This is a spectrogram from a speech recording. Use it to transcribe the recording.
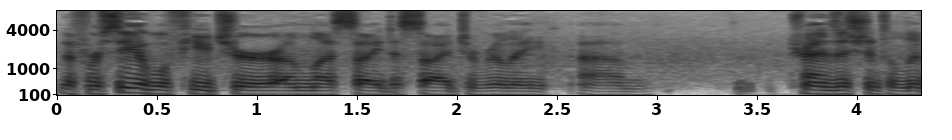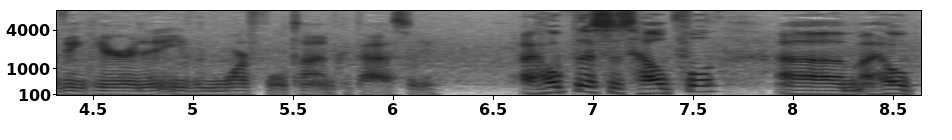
the foreseeable future unless I decide to really um, transition to living here in an even more full-time capacity. I hope this is helpful. Um, I hope,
